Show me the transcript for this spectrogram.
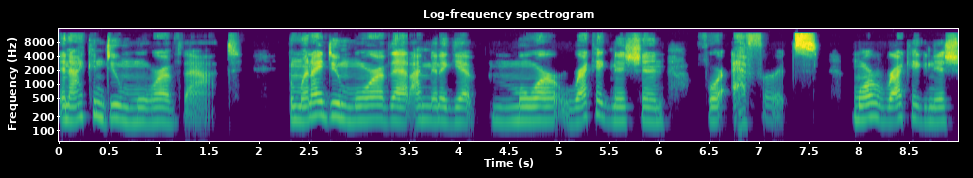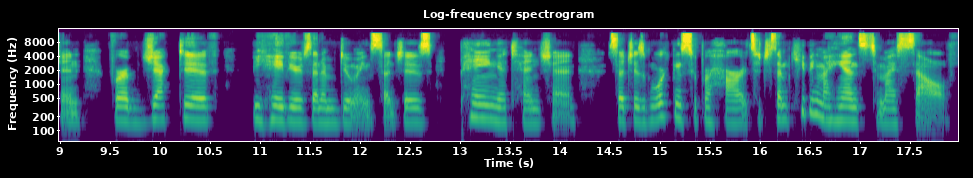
And I can do more of that. And when I do more of that, I'm going to get more recognition for efforts, more recognition for objective behaviors that I'm doing, such as paying attention, such as working super hard, such as I'm keeping my hands to myself.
